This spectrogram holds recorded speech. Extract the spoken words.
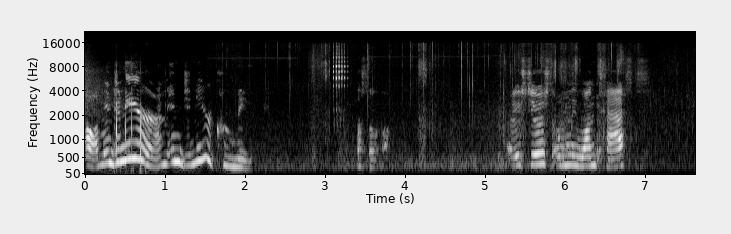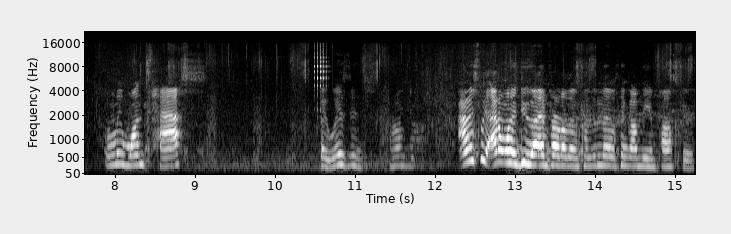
oh, I'm engineer. I'm engineer crewmate. Also, are you serious? Only one task? Only one task? Wait, what is this? Honestly, I don't want to do that in front of them because then they'll think I'm the imposter.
